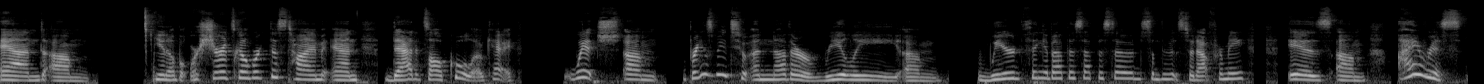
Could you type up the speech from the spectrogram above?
And um you know, but we're sure it's going to work this time and dad it's all cool, okay. Which um brings me to another really um weird thing about this episode, something that stood out for me is um Iris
